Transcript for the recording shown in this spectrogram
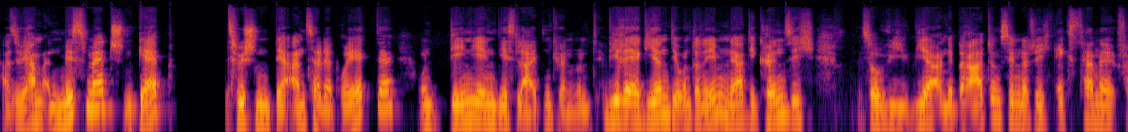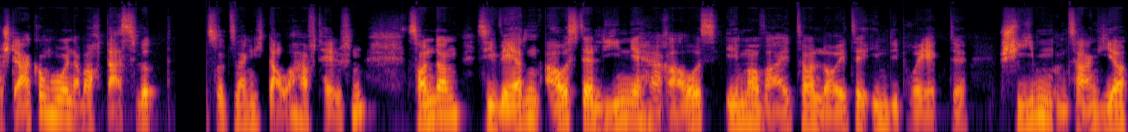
Also wir haben ein Mismatch, ein Gap zwischen der Anzahl der Projekte und denjenigen, die es leiten können. Und wie reagieren die Unternehmen? Ja, die können sich so wie wir an der Beratung sind, natürlich externe Verstärkung holen, aber auch das wird sozusagen nicht dauerhaft helfen, sondern sie werden aus der Linie heraus immer weiter Leute in die Projekte schieben und sagen hier,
